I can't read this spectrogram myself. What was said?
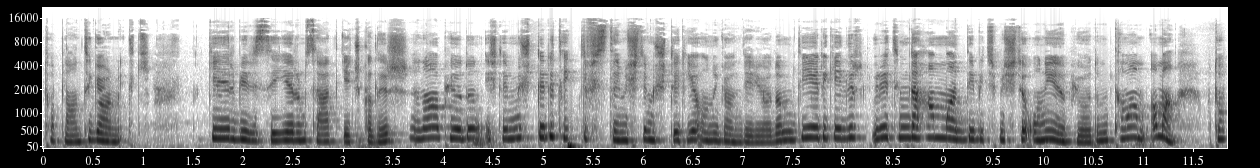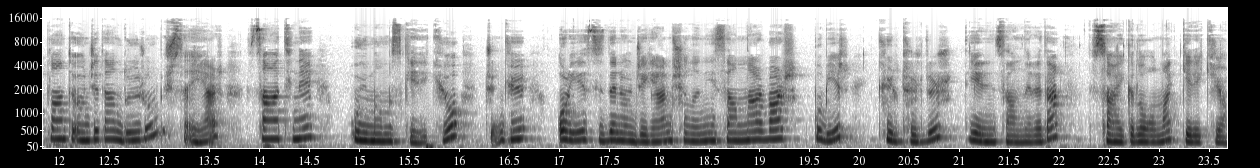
toplantı görmedik. Gelir birisi yarım saat geç kalır. Ne yapıyordun? İşte müşteri teklif istemişti. Müşteriye onu gönderiyordum. Diğeri gelir üretimde ham madde bitmişti. Onu yapıyordum. Tamam ama bu toplantı önceden duyurulmuşsa eğer saatine uymamız gerekiyor. Çünkü oraya sizden önce gelmiş olan insanlar var. Bu bir kültürdür. Diğer insanlara da saygılı olmak gerekiyor.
